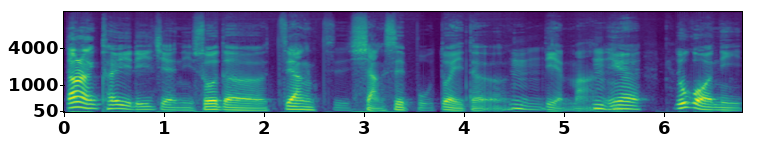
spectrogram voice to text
当然可以理解你说的这样子想是不对的点嘛，因为。如果你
